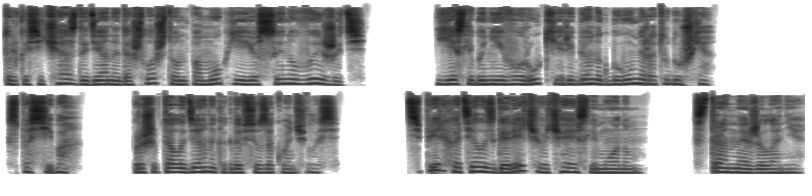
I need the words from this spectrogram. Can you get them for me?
Только сейчас до Дианы дошло, что он помог ее сыну выжить. Если бы не его руки, ребенок бы умер от удушья. «Спасибо», — прошептала Диана, когда все закончилось. Теперь хотелось горячего чая с лимоном. Странное желание.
